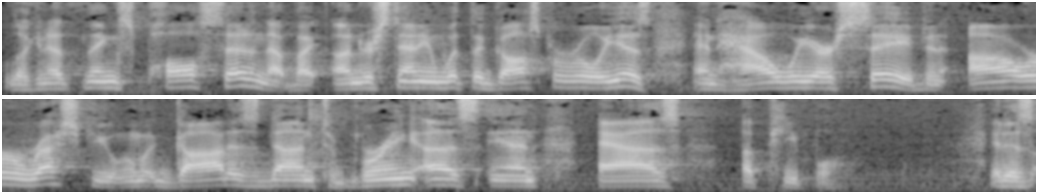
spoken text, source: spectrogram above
looking at the things Paul said in that, by understanding what the gospel really is and how we are saved and our rescue and what God has done to bring us in as a people. It is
